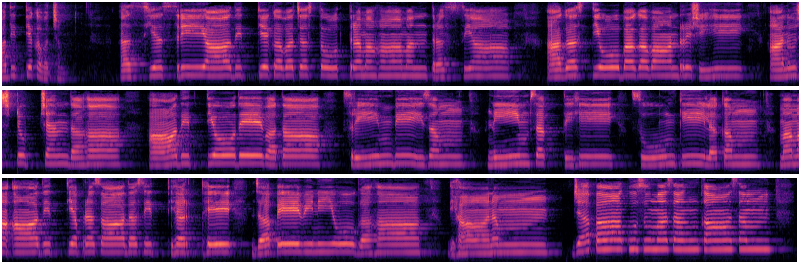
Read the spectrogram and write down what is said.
आदित्यकवचम्। अस्य श्री आदित्यकवचस्तोत्रमहामन्त्रस्य अगस्त्यो भगवान् ऋषिः अनुष्टुप्छन्दः आदित्यो देवता श्रीं बीजं णीं शक्तिः सूङ्कीलकं मम आदित्यप्रसादसिद्ध्यर्थे जपे विनियोगः। ध्यानं जपाकुसुमसङ्कासं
